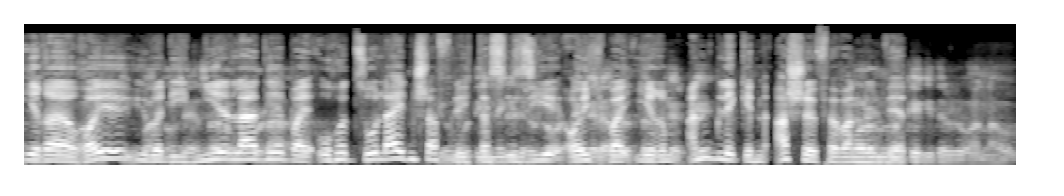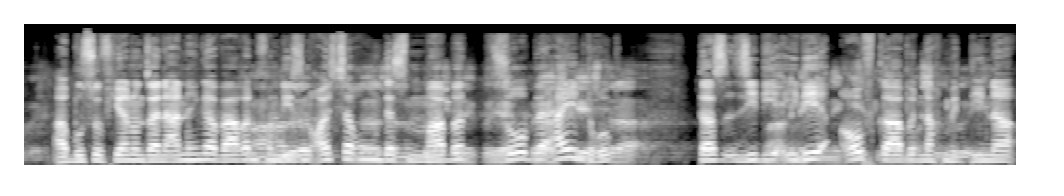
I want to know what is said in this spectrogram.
ihrer Reue über die Niederlage bei Uhud so leidenschaftlich, dass sie euch bei ihrem Anblick in Asche verwandeln werden. Abu Sufyan und seine Anhänger waren von diesen Äußerungen des Mabad so beeindruckt, dass sie die Idee aufgaben, nach Medina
